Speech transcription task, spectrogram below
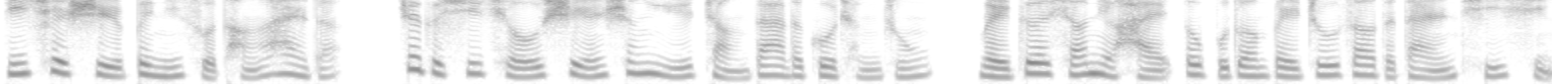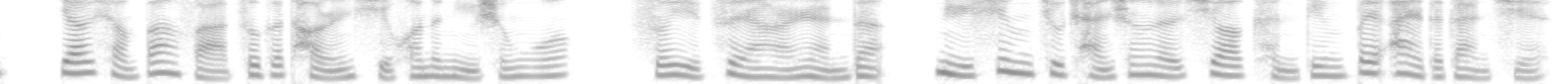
的确是被你所疼爱的。这个需求是人生与长大的过程中，每个小女孩都不断被周遭的大人提醒，要想办法做个讨人喜欢的女生窝，所以自然而然的，女性就产生了需要肯定被爱的感觉。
